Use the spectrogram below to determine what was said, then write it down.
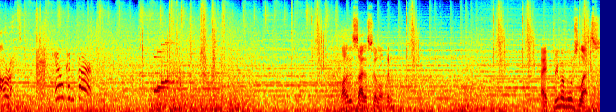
All right. Kill confirmed. A lot of this side is still open. I have three more moves left.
